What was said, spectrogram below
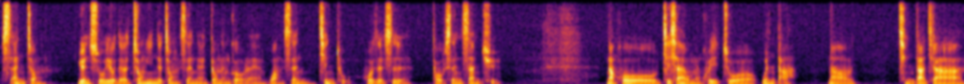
善终。愿所有的中阴的众生呢，都能够来往生净土，或者是投生善趣。然后接下来我们会做问答，那请大家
